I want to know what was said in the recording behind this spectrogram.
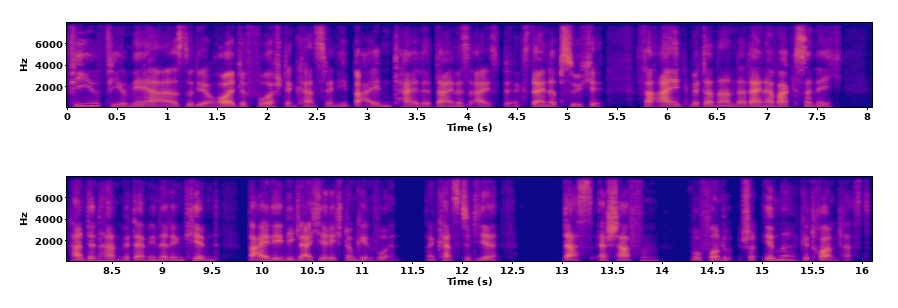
Viel, viel mehr, als du dir heute vorstellen kannst, wenn die beiden Teile deines Eisbergs, deiner Psyche, vereint miteinander, dein Erwachsenen-Ich, Hand in Hand mit deinem inneren Kind, beide in die gleiche Richtung gehen wollen. Dann kannst du dir das erschaffen, wovon du schon immer geträumt hast.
